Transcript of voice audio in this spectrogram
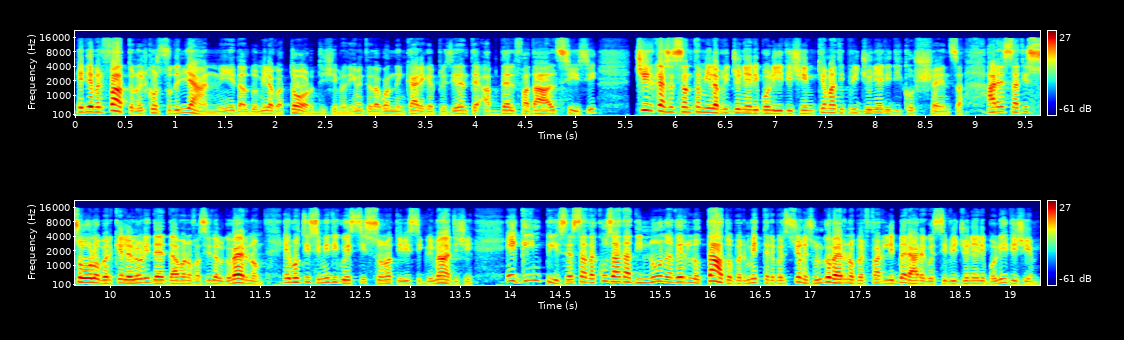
e di aver fatto nel corso degli anni, dal 2014, praticamente da quando in carica il presidente Abdel Abdel Fattah al-Sisi, circa 60.000 prigionieri politici, chiamati prigionieri di coscienza, arrestati solo perché le loro idee davano fastidio al governo, e moltissimi di questi sono attivisti climatici. E Greenpeace è stata accusata di non aver lottato per mettere pressione sul governo per far liberare questi prigionieri politici,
